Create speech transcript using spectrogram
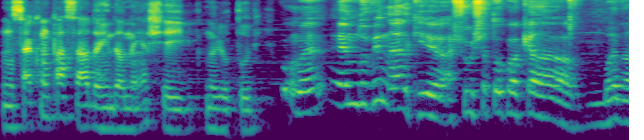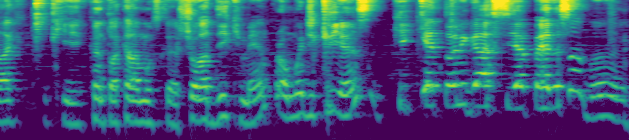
No século passado ainda, eu nem achei no YouTube. Pô, mas eu não duvido nada que a Xuxa tocou aquela banda lá que, que cantou aquela música Show a Dick Man pra um monte de criança. Que que é Tony Garcia perto dessa banda?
